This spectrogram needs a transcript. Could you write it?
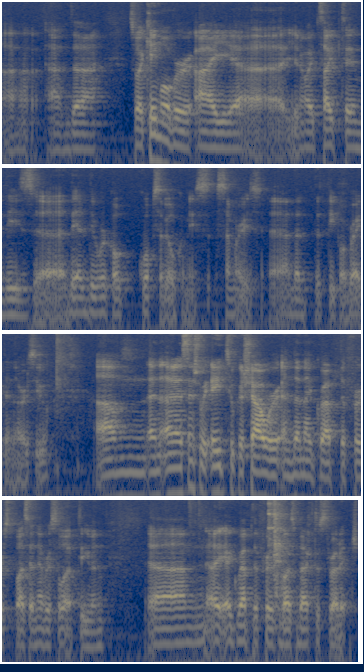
uh, and uh, so I came over. I uh, you know I typed in these uh, they, they were called Kopsavilkomis summaries uh, that, that people write in RSU. Um, and, I essentially a took a shower and then I grabbed the first bus. I never slept even. Um, I, I grabbed the first bus back to Stradins.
